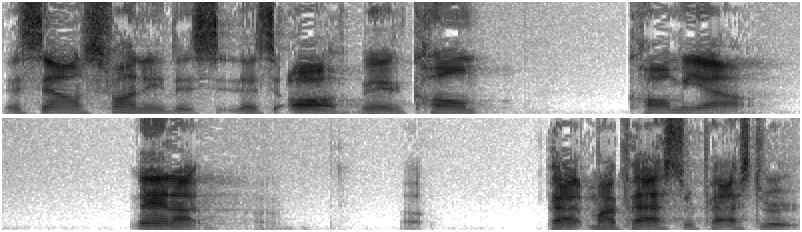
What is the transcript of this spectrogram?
that sounds funny, that's, that's off, man, call, call me out. Man, I, uh, my pastor, Pastor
